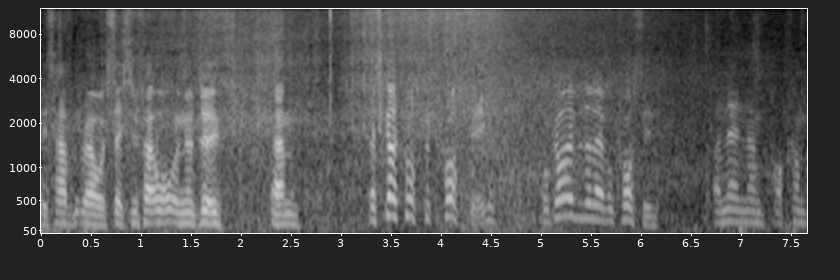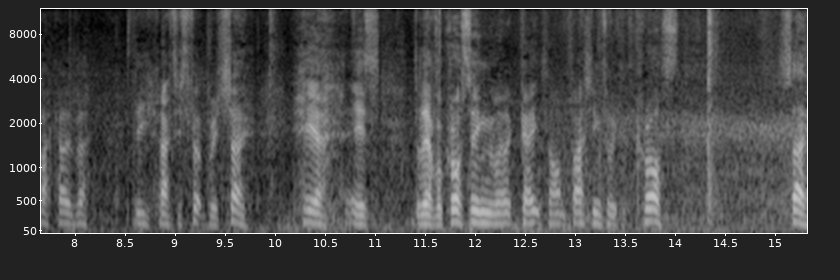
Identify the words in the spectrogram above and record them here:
is Havant railway station. In fact, what we're going to do, um, let's go across the crossing. We'll go over the level crossing, and then um, I'll come back over the lattice footbridge. So here is the level crossing. The gates aren't flashing, so we can cross. So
